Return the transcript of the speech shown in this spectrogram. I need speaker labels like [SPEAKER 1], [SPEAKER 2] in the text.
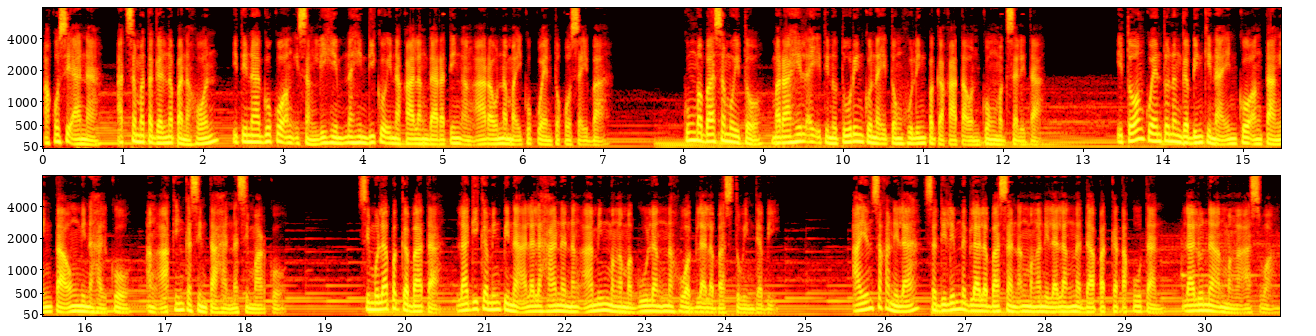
[SPEAKER 1] Ako si Ana, at sa matagal na panahon, itinago ko ang isang lihim na hindi ko inakalang darating ang araw na maikukwento ko sa iba. Kung mabasa mo ito, marahil ay itinuturing ko na itong huling pagkakataon kong magsalita. Ito ang kwento ng gabing kinain ko ang tanging taong minahal ko, ang aking kasintahan na si Marco. Simula pagkabata, lagi kaming pinaalalahanan ng aming mga magulang na huwag lalabas tuwing gabi. Ayon sa kanila, sa dilim naglalabasan ang mga nilalang na dapat katakutan, lalo na ang mga aswang.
